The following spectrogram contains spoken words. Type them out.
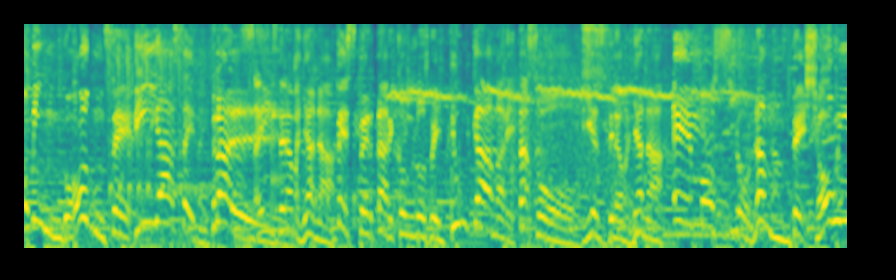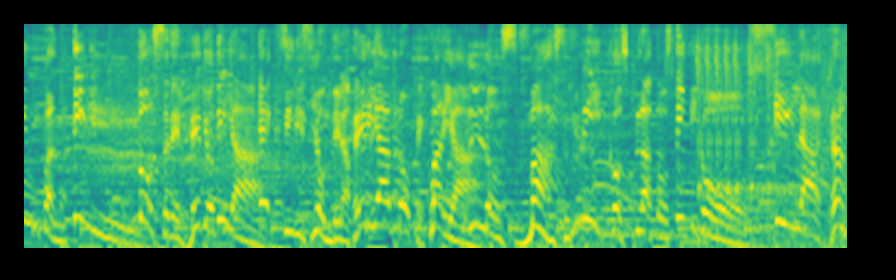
Domingo 11, día central. 6 de la mañana, despertar con los 21 camaretazos. 10 de la mañana, emocionante show infantil. 12 del mediodía, exhibición de la feria agropecuaria. Los más ricos platos típicos. Y la gran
